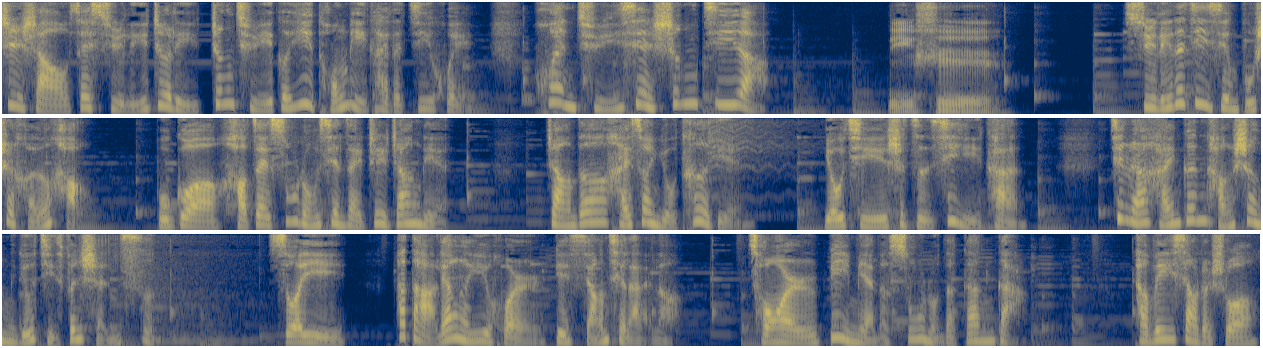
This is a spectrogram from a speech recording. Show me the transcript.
至少在许离这里争取一个一同离开的机会，换取一线生机啊！你是？许离的记性不是很好，不过好在苏荣现在这张脸，长得还算有特点，尤其是仔细一看，竟然还跟唐胜有几分神似，所以他打量了一会儿，便想起来了，从而避免了苏荣的尴尬。他微笑着说：“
